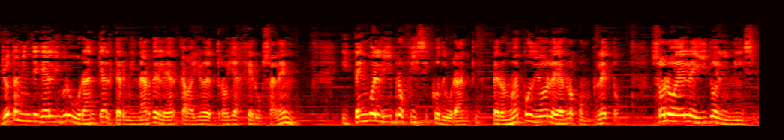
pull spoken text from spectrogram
yo también llegué al libro Urantia al terminar de leer Caballo de Troya Jerusalén. Y tengo el libro físico de Urantia, pero no he podido leerlo completo. Solo he leído el inicio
